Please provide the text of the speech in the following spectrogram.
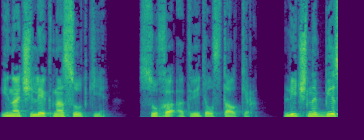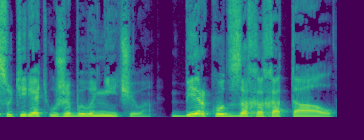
и ночлег на сутки, сухо ответил сталкер. Лично бесу терять уже было нечего. Беркут захохотал.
